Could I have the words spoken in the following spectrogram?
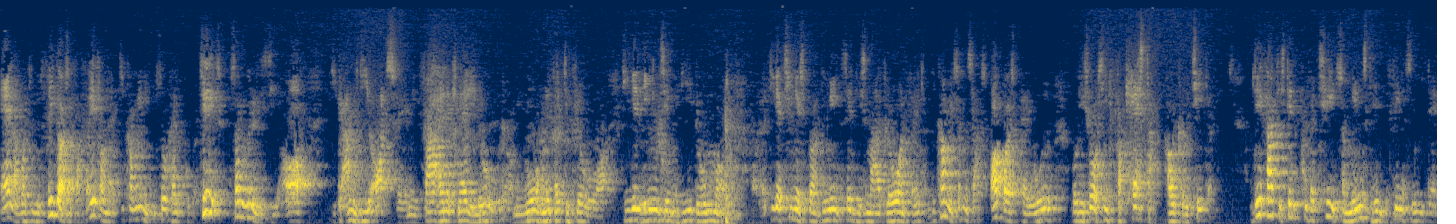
alder, hvor de vil frigøre sig fra forældrene, de kommer ind i den såkaldte pubertet, så begynder de at sige, åh, de gamle, de er åndssvage, min far han er knald i låget, og min mor hun er ikke rigtig klog, og de ved ingenting, og de er dumme, og de der teenagebørn, de mener selv, de er så meget klogere end forældrene. De kommer i sådan en slags oprørsperiode, hvor de så at sige forkaster autoriteterne. Og det er faktisk den pubertet, som menneskeheden befinder sig i i dag.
